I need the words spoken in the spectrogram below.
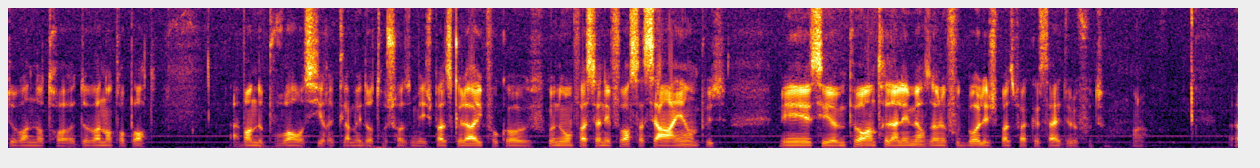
devant, notre, devant notre porte avant de pouvoir aussi réclamer d'autres choses. Mais je pense que là, il faut que, nous, on fasse un effort. Ça sert à rien en plus. Mais c'est un peu rentrer dans les mers dans le football et je pense pas que ça aide le foot. bon,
